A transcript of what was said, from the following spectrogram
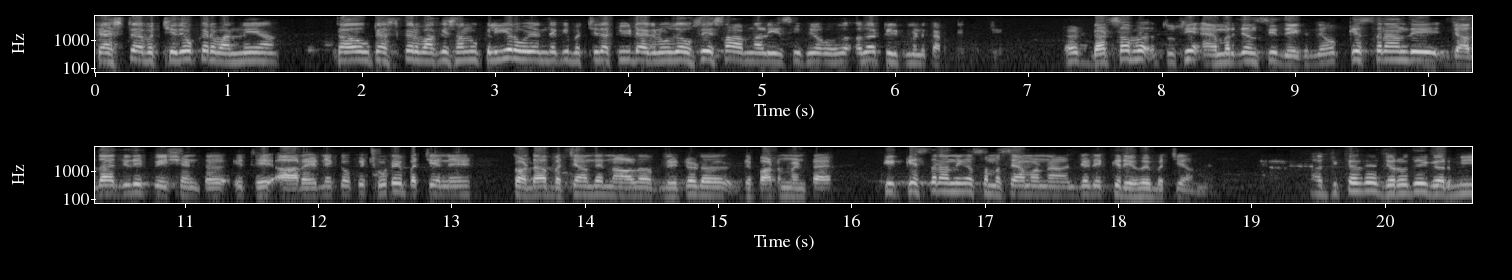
ਟੈਸਟ ਹੈ ਬੱਚੇ ਦੇ, ਉਹ ਕਰਵਾਉਂਦੇ ਆ ਤਾਂ ਉਹ ਟੈਸਟ ਕਰਵਾ ਕੇ ਸਾਨੂੰ ਕਲੀਅਰ ਹੋ ਜਾਂਦਾ ਕਿ ਬੱਚੇ ਦਾ ਕੀ ਡਾਇਗਨੋਸ ਹੈ ਉਸੇ ਹਿਸਾਬ ਨਾਲ ਹੀ ਅਸੀਂ ਫਿਰ ਉਹਦਾ ਟ੍ਰੀਟਮੈਂਟ ਕਰਦੇ ਹਾਂ ਜੀ। ਡਾਕਟਰ ਸਾਹਿਬ, ਤੁਸੀਂ ਐਮਰਜੈਂਸੀ ਦੇਖਦੇ ਹੋ, ਕਿਸ ਤਰ੍ਹਾਂ ਦੇ ਜ਼ਿਆਦਾ ਜਿਹੜੇ ਪੇਸ਼ੈਂਟ ਇੱਥੇ ਆ ਰਹੇ ਨੇ, ਕਿਉਂਕਿ ਛੋਟੇ ਬੱਚੇ ਨੇ ਤੁਹਾਡਾ ਬੱਚਿਆਂ ਦੇ ਨਾਲ ਰਿਲੇਟਡ ਡਿਪਾਰਟਮੈਂਟ ਹੈ ਕਿ ਕਿਸ ਤਰ੍ਹਾਂ ਦੀਆਂ ਸਮੱਸਿਆਵਾਂ ਨਾਲ ਜਿਹੜੇ ਘਿਰੇ ਹੋਏ ਬੱਚੇ ਆਉਂਦੇ ਅੱਜ ਕੱਲ੍ਹ ਤੇ ਜਦੋਂ ਦੀ ਗਰਮੀ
